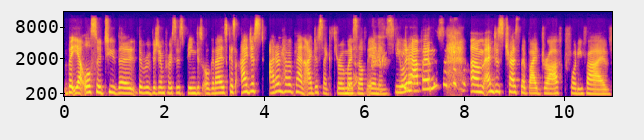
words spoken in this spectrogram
but yeah, also to the the revision process being disorganized because I just I don't have a plan. I just like throw myself yeah. in and see what happens. Um, and just trust that by draft 45,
